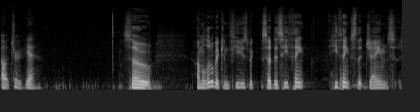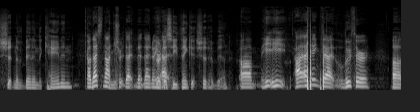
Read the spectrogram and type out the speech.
Oh, Drew, yeah. So I'm a little bit confused. But, so does he think he thinks that James shouldn't have been in the canon? Oh, that's not true. That, that, that, no, or does I, he think it should have been? Um, he, he, I, I think that Luther uh,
